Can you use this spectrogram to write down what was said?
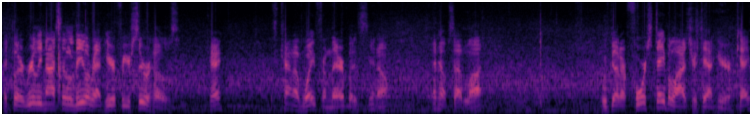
They put a really nice little deal right here for your sewer hose, okay? It's kind of away from there, but it's, you know, it helps out a lot. We've got our four stabilizers down here, okay?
